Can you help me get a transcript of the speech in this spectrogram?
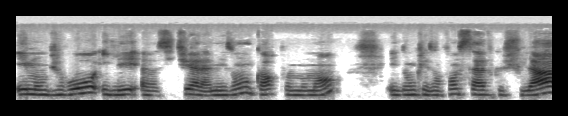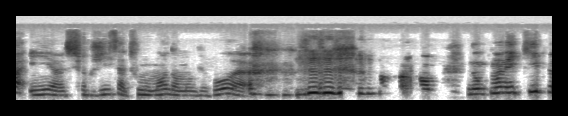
et mon bureau, il est situé à la maison encore pour le moment. Et donc, les enfants savent que je suis là et surgissent à tout moment dans mon bureau. donc, mon équipe,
